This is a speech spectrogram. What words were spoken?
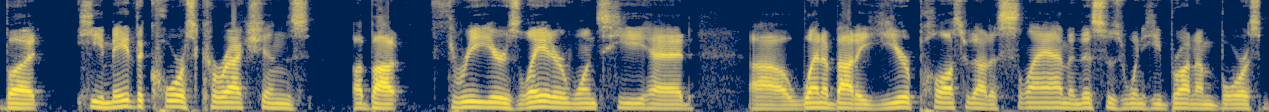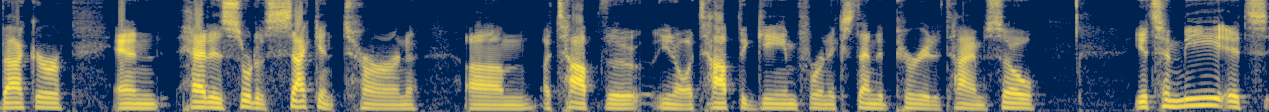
but he made the course corrections about three years later once he had uh, went about a year plus without a slam, and this was when he brought on Boris Becker and had his sort of second turn um, atop the you know atop the game for an extended period of time. So, yeah, to me, it's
